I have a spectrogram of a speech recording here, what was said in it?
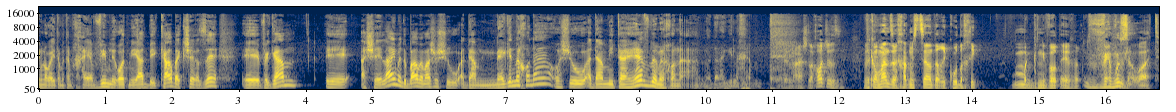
אם לא ראיתם, אתם חייבים לראות מיד, בעיקר בהקשר הזה, אה, וגם אה, השאלה אם מדובר במשהו שהוא אדם נגד מכונה, או שהוא אדם מתאהב במכונה, לא יודע להגיד לכם. ומה ההשלכות של זה. וכמובן זה אחת מסצנות הריקוד הכי מגניבות ever. ומוזרות.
